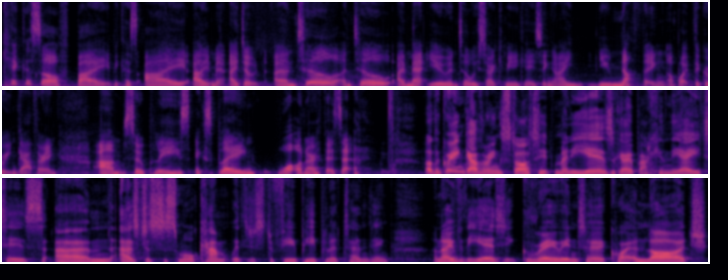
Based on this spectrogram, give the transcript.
Kick us off by because I I I don't until until I met you until we started communicating I knew nothing about the Green Gathering, um, so please explain what on earth is it. Well, the Green Gathering started many years ago, back in the 80s, um, as just a small camp with just a few people attending. And over the years, it grew into quite a large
